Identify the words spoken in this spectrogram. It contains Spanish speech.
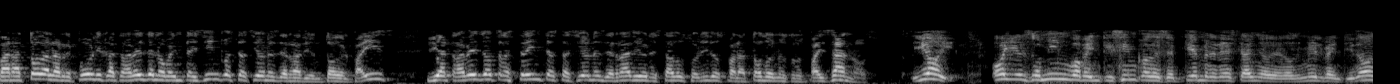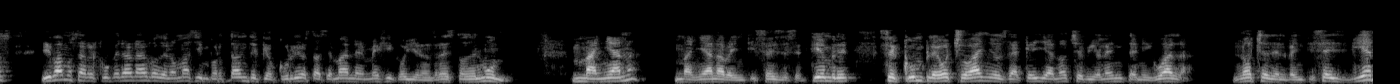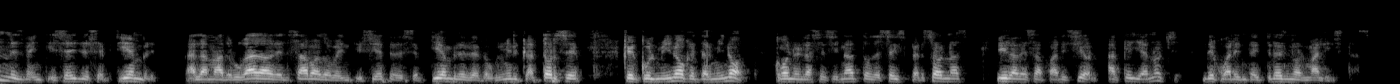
para toda la República, a través de 95 estaciones de radio en todo el país y a través de otras 30 estaciones de radio en Estados Unidos para todos nuestros paisanos. Y hoy, hoy es domingo 25 de septiembre de este año de 2022 y vamos a recuperar algo de lo más importante que ocurrió esta semana en México y en el resto del mundo. Mañana, mañana 26 de septiembre, se cumple ocho años de aquella noche violenta en Iguala, noche del 26, viernes 26 de septiembre, a la madrugada del sábado 27 de septiembre de 2014, que culminó, que terminó con el asesinato de seis personas y la desaparición aquella noche de 43 normalistas.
